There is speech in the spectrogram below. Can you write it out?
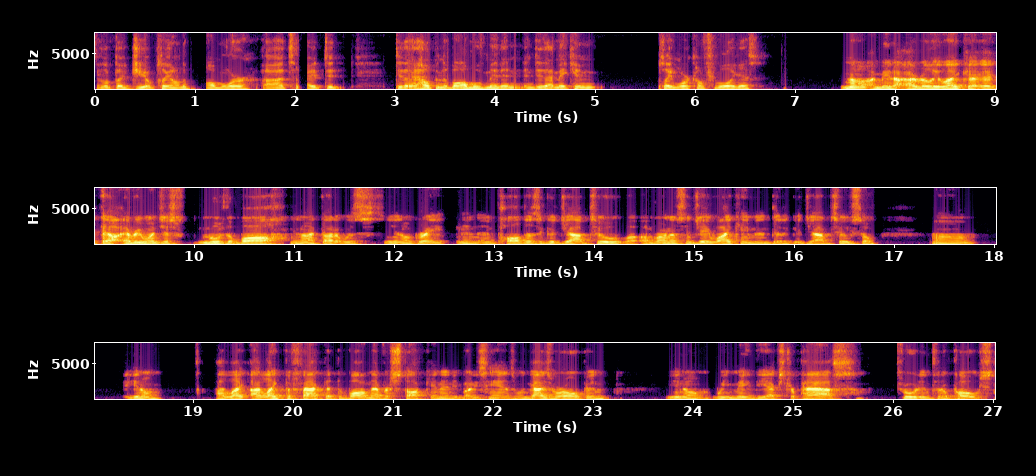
It looked like Geo played on the ball more uh, tonight. Did did that help in the ball movement, and, and did that make him play more comfortable? I guess. No, I mean, I really like, I, I everyone just moved the ball. You know, I thought it was, you know, great. And, and Paul does a good job too. Of Runners and JY came in and did a good job too. So, um, you know, I like, I like the fact that the ball never stuck in anybody's hands. When guys were open, you know, we made the extra pass, threw it into the post.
